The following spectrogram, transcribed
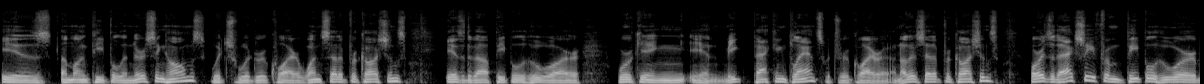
is among people in nursing homes, which would require one set of precautions. Is it about people who are working in meat packing plants, which require another set of precautions? Or is it actually from people who are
